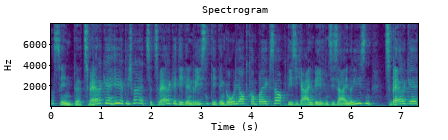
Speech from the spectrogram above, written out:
Das sind äh, Zwerge hier, die Schweizer. Zwerge, die den Riesen, die den Goliath-Komplex haben, die sich einbilden, sie seien Riesen. Zwerge,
